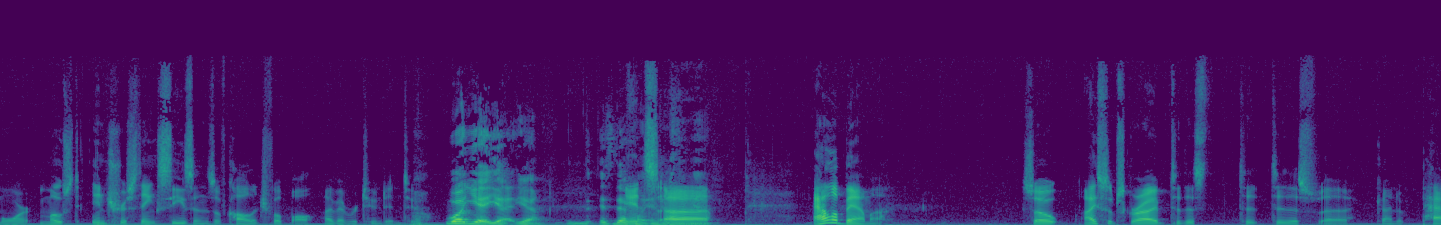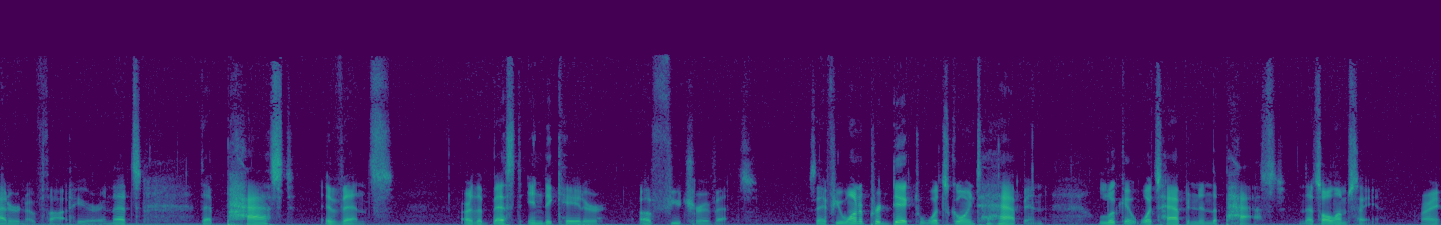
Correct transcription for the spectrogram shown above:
more most interesting seasons of college football I've ever tuned into. Well, yeah, yeah, yeah. It's definitely it's interesting, uh, Alabama So I subscribe to this to to this uh, kind of pattern of thought here, and that's that past events are the best indicator of future events. So if you want to predict what's going to happen, look at what's happened in the past. That's all I'm saying, right?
